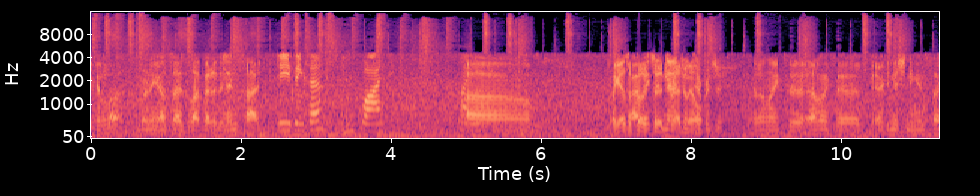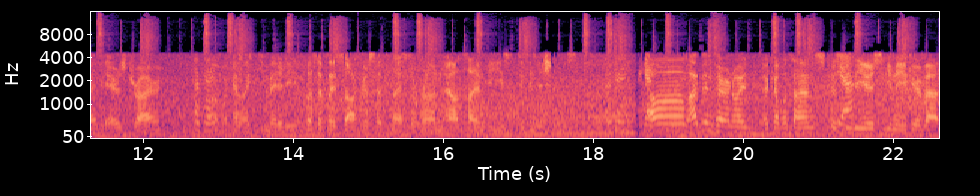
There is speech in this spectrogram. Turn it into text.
Like it a lot. Running outside is a lot better than inside. Do you think so? Why? Why Um, like as I opposed like to the a natural treadmill. temperature. I don't like the I don't like the air conditioning inside. The air is drier. Okay. Um, I kind of like humidity. Plus, I play soccer, so it's nice to run outside and be used to conditions. okay. I guess. Um, I've been paranoid a couple times because Yeah. through the years, you know, you hear about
